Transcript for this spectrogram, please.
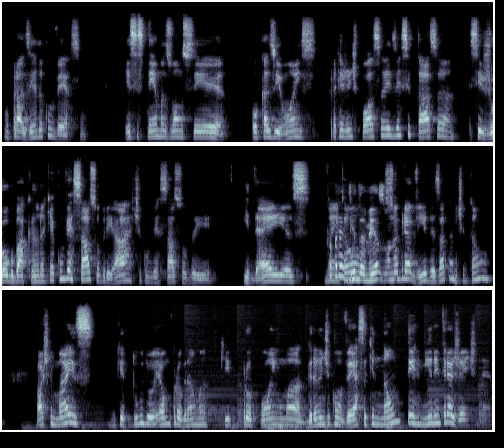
o prazer da conversa. Esses temas vão ser ocasiões para que a gente possa exercitar essa, esse jogo bacana que é conversar sobre arte, conversar sobre ideias. Né? Sobre né? então, a vida mesmo, né? Sobre a vida, exatamente. Então, acho que mais do que tudo é um programa que propõe uma grande conversa que não termina entre a gente, né,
